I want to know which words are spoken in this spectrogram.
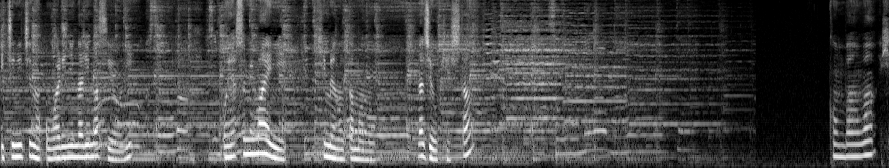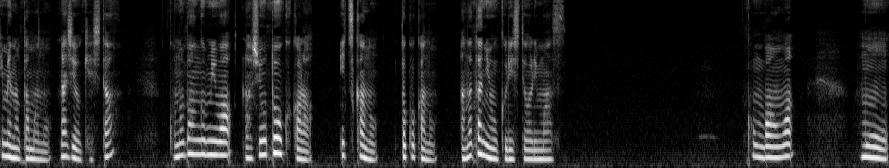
一日の終わりになりますように。お休み前に姫の玉のラジオ消した？こんばんは姫の玉のラジオ消した？この番組はラジオトークからいつかのどこかのあなたにお送りしております。こんばんは。もう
